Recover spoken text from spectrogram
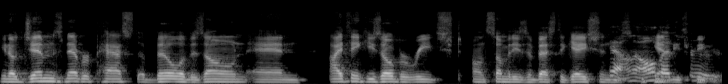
you know, Jim's never passed a bill of his own, and I think he's overreached on some of these investigations. Yeah, all that's true.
